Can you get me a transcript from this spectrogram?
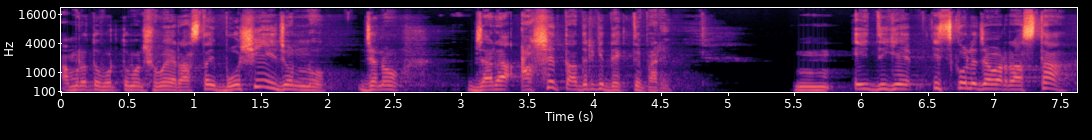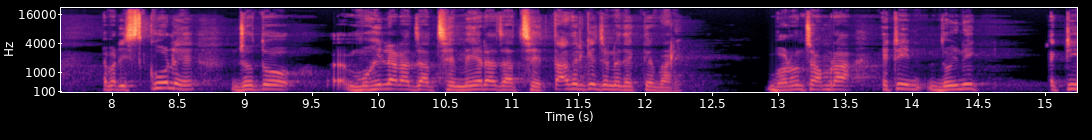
আমরা তো বর্তমান সময়ে রাস্তায় বসি এই জন্য যেন যারা আসে তাদেরকে দেখতে পারি। উম, এই দিকে স্কুলে যাওয়ার রাস্তা এবার স্কুলে যত মহিলারা যাচ্ছে মেয়েরা যাচ্ছে তাদেরকে যেন দেখতে পারে। বরঞ্চ আমরা এটি দৈনিক একটি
